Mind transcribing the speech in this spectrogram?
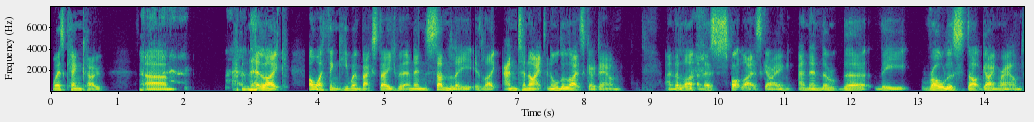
where's Kenko? Um, and they're like, Oh, I think he went backstage with it. And then suddenly it's like, and tonight, and all the lights go down and the light and there's spotlights going, and then the the the rollers start going round,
